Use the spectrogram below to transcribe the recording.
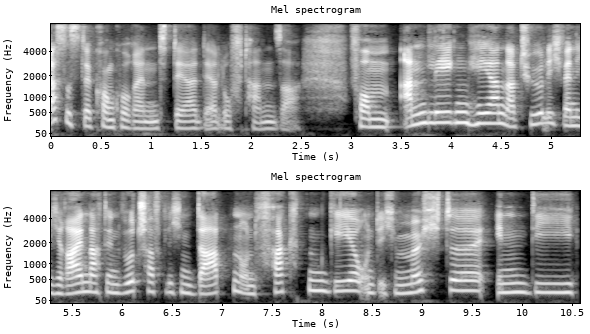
Das ist der Konkurrent der, der Lufthansa. Vom Anlegen her natürlich, wenn ich rein nach den wirtschaftlichen Daten und Fakten gehe und ich möchte in die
